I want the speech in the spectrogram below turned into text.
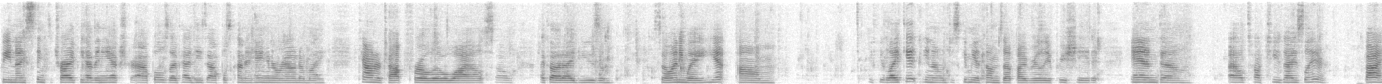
be a nice thing to try if you have any extra apples. I've had these apples kind of hanging around on my countertop for a little while, so I thought I'd use them. So anyway, yeah, um, if you like it, you know, just give me a thumbs up. I really appreciate it. And um, I'll talk to you guys later. Bye.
